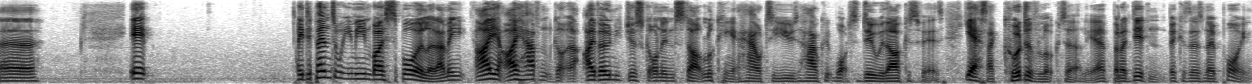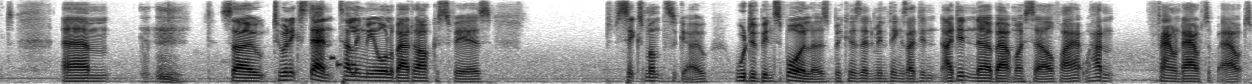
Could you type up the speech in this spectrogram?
Uh, it it depends what you mean by spoiler. I mean, I I haven't got. I've only just gone in and start looking at how to use how what to do with arcospheres. Yes, I could have looked earlier, but I didn't because there's no point. Um, so to an extent, telling me all about arcospheres six months ago would have been spoilers because there'd been things I didn't I didn't know about myself. I hadn't found out about.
